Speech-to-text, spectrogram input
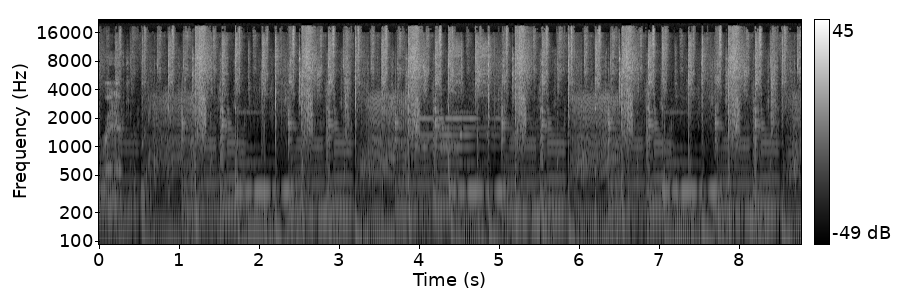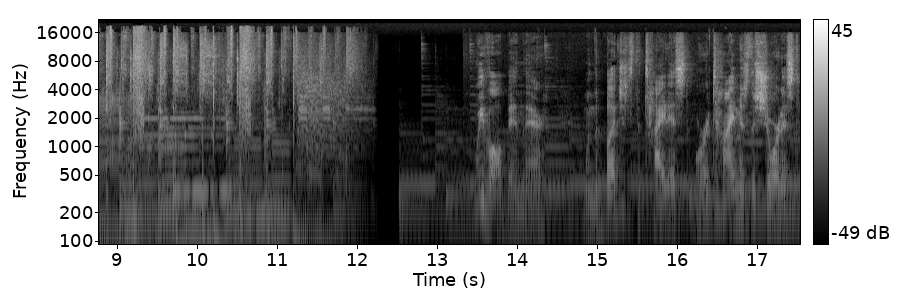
right after the break. We've all been there. When the budget's the tightest or a time is the shortest,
